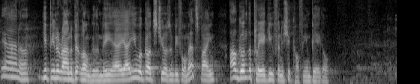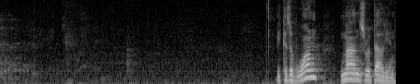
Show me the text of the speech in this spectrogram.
yeah, I know. You've been around a bit longer than me. Yeah, yeah. You were God's chosen before me. That's fine. I'll go into the plague. You finish your coffee and bagel. Because of one man's rebellion,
